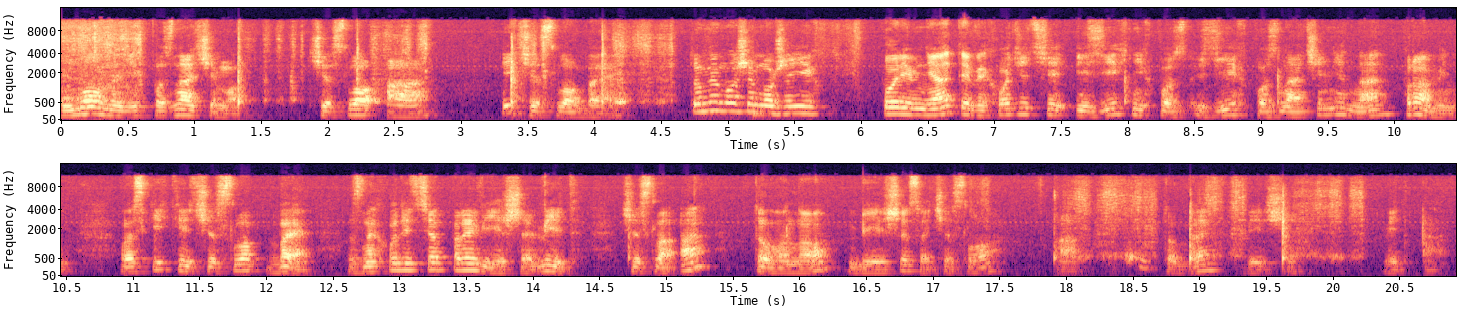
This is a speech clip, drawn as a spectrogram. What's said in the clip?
умовно їх позначимо число А і число Б, то ми можемо вже їх порівняти, виходячи із їхніх, з їх позначення на промені. Оскільки число Б знаходиться правіше від числа А, то воно більше за число А. Тобто Б більше від А.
